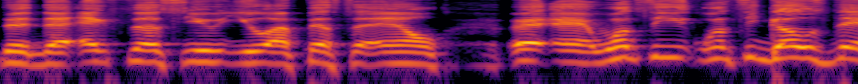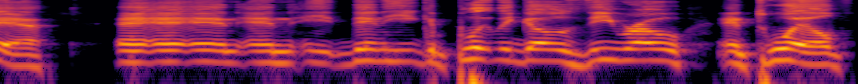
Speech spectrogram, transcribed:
the, the XSU UFSL. And once he, once he goes there, and, and, and he, then he completely goes zero and 12,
